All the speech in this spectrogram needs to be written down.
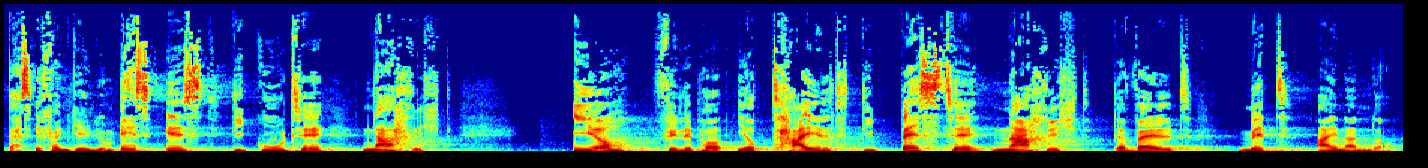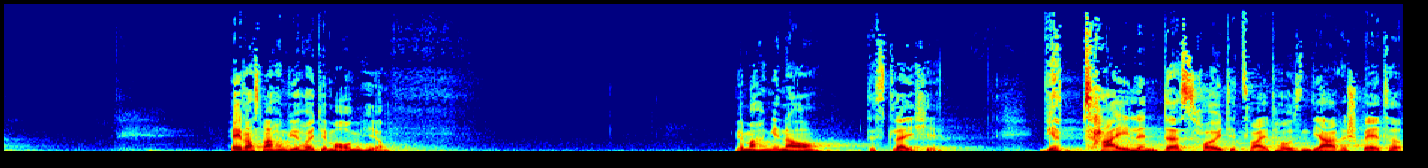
das Evangelium. Es ist die gute Nachricht. Ihr Philipper, ihr teilt die beste Nachricht der Welt miteinander. Hey, was machen wir heute Morgen hier? Wir machen genau das Gleiche. Wir teilen das heute 2000 Jahre später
